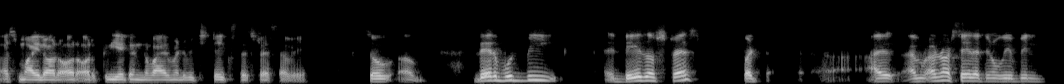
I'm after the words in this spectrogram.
a smile or, or, or create an environment which takes the stress away. So um, there would be days of stress but uh, i i'm, not saying that you know we've been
